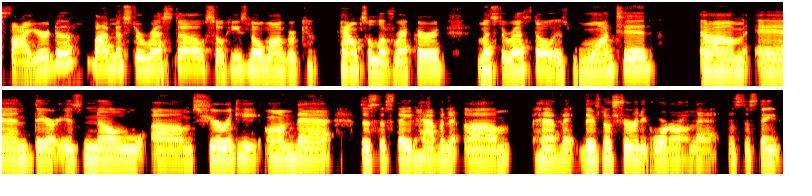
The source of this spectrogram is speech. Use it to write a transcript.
fired by Mr. Resto, so he's no longer c- counsel of record. Mr. Resto is wanted um and there is no um surety on that. Does the state have an um have it, there's no surety order on that? Does the state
